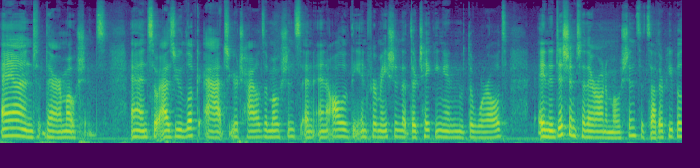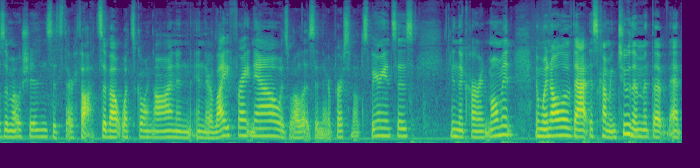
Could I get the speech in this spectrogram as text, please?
and their emotions. And so, as you look at your child's emotions and, and all of the information that they're taking in with the world, in addition to their own emotions, it's other people's emotions, it's their thoughts about what's going on in, in their life right now, as well as in their personal experiences in the current moment. And when all of that is coming to them at, the, at,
